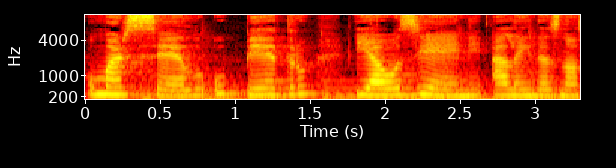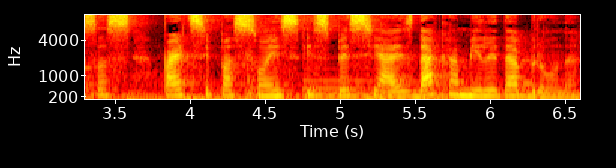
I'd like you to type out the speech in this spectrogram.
o Marcelo, o Pedro e a Osiene, além das nossas participações especiais da Camila e da Bruna.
